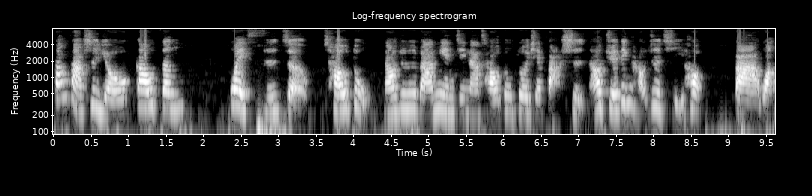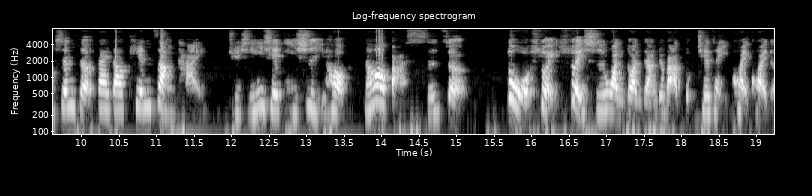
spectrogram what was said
方法是由高僧为死者超度，然后就是把他念经啊、超度，做一些法事，然后决定好日期以后，把往生者带到天葬台，举行一些仪式以后，然后把死者剁碎，碎尸万段，这样就把它剁切成一块一块的，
